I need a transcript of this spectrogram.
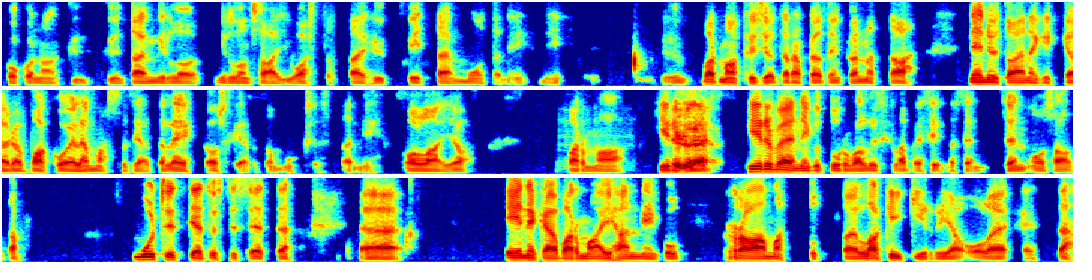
kokonaan kyykkyyn tai milloin, milloin saa juosta tai hyppiä tai muuta, niin, niin varmaan fysioterapeutin kannattaa ne nyt ainakin käydä vakoilemassa sieltä leikkauskertomuksesta, niin ollaan jo varmaan hirveän, hirveän niin kuin turvallisilla vesillä sen, sen osalta. Mutta sitten tietysti se, että ää, ei nekään varmaan ihan niin kuin raamattu tai lakikirja ole, että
